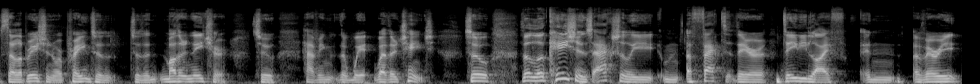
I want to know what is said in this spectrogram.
celebration or praying to to the mother nature to having the weather change. So the locations actually um, affect their daily life in a very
